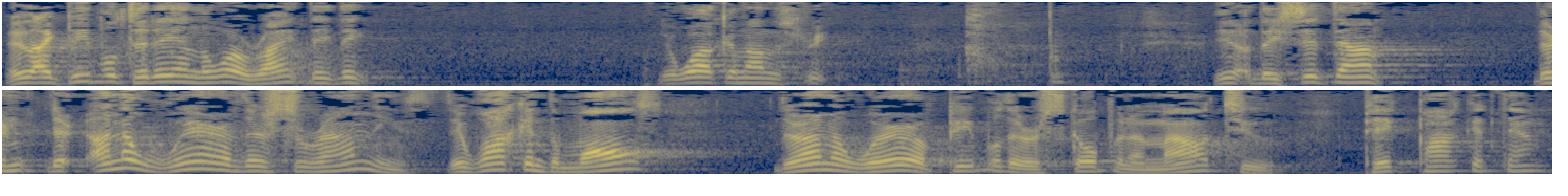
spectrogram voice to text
They're like people today in the world, right? They, they, they're walking on the street. You know, they sit down. They're, they're unaware of their surroundings. They walk into malls. They're unaware of people that are scoping them out to pickpocket them.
